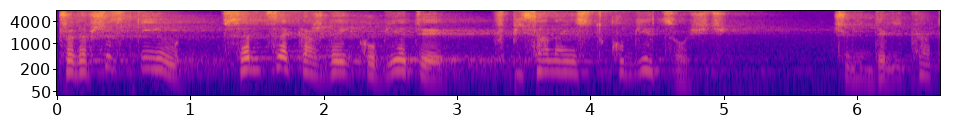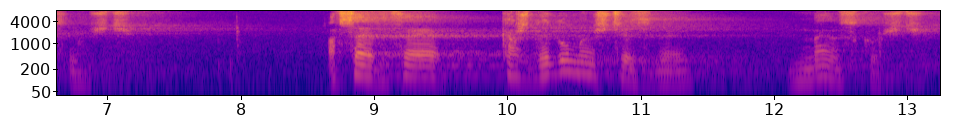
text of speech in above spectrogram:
Przede wszystkim w serce każdej kobiety wpisana jest kobiecość, czyli delikatność. A w serce każdego mężczyzny męskość,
